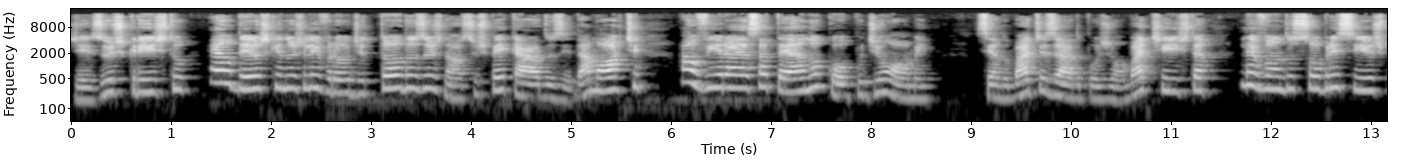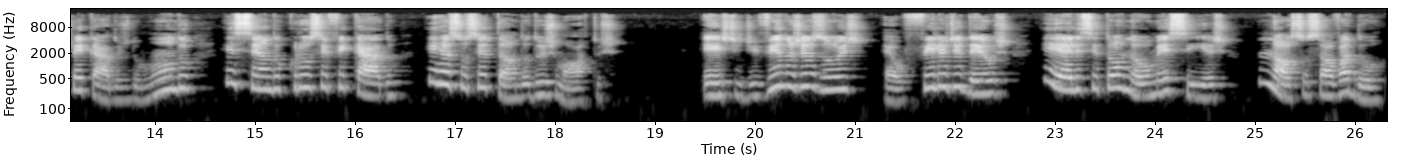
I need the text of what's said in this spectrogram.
Jesus Cristo é o Deus que nos livrou de todos os nossos pecados e da morte ao vir a essa terra no corpo de um homem, sendo batizado por João Batista, levando sobre si os pecados do mundo e sendo crucificado e ressuscitando dos mortos. Este divino Jesus é o Filho de Deus e ele se tornou o Messias, nosso Salvador.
